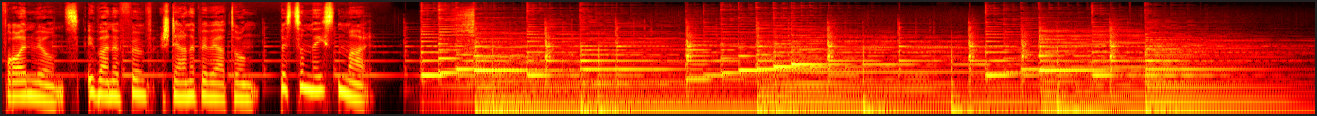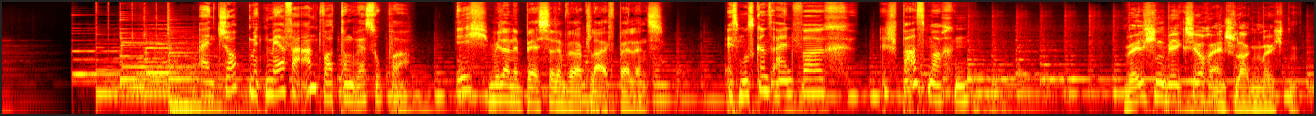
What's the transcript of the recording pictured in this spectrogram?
freuen wir uns über eine 5-Sterne-Bewertung. Bis zum nächsten Mal. Ein Job mit mehr Verantwortung wäre super. Ich will eine bessere Work-Life-Balance. Es muss ganz einfach Spaß machen. Welchen Weg Sie auch einschlagen möchten.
